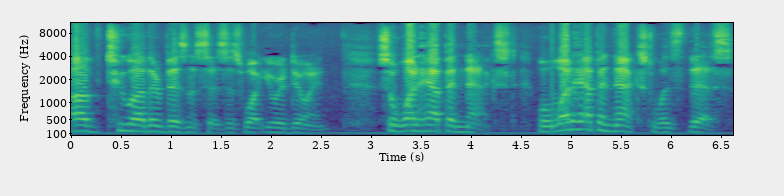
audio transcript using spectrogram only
of two other businesses is what you were doing. So what happened next? Well, what happened next was this.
